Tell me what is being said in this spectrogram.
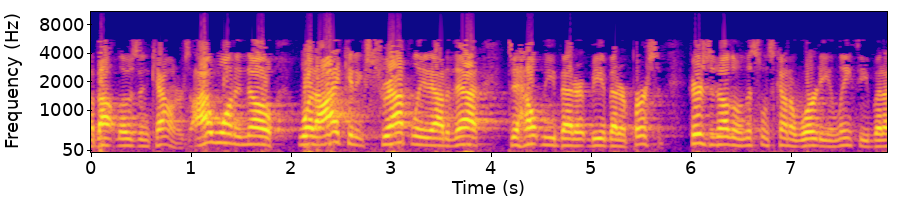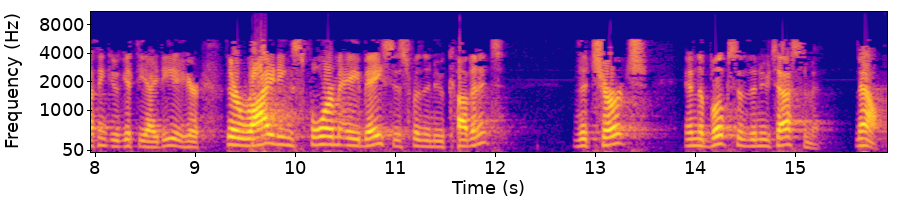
about those encounters. I want to know what I can extrapolate out of that to help me better, be a better person. Here's another one. This one's kind of wordy and lengthy, but I think you'll get the idea here. Their writings form a basis for the New Covenant, the church, and the books of the New Testament. Now,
